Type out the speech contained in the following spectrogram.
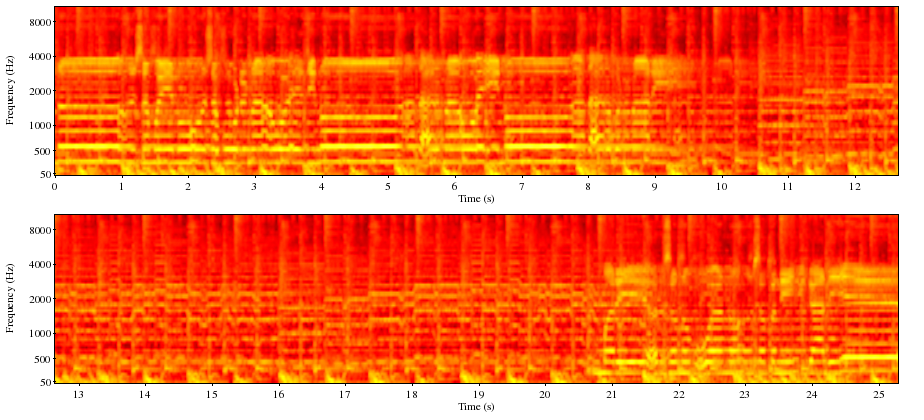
જીનો સમયનો સપોર્ટ ના હોય, જીનો આધાર ના હોય નો આધાર બનનારી. મારે હર્ષન ભુવાન સતની ગાદીએ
